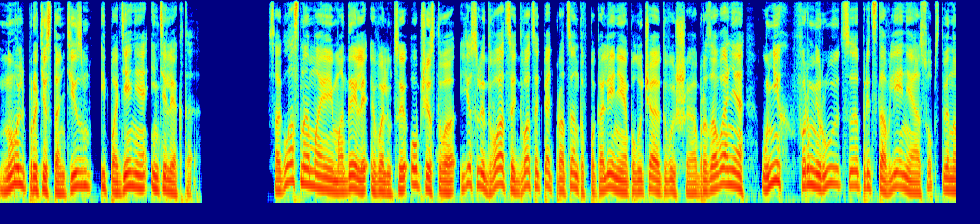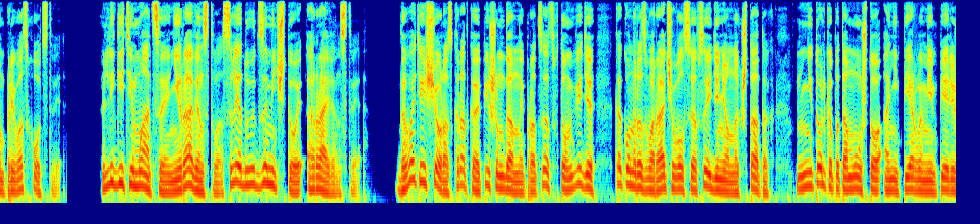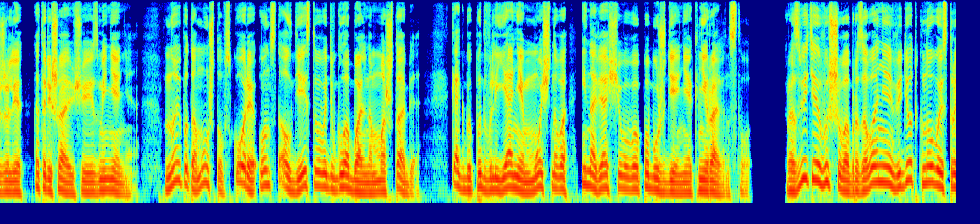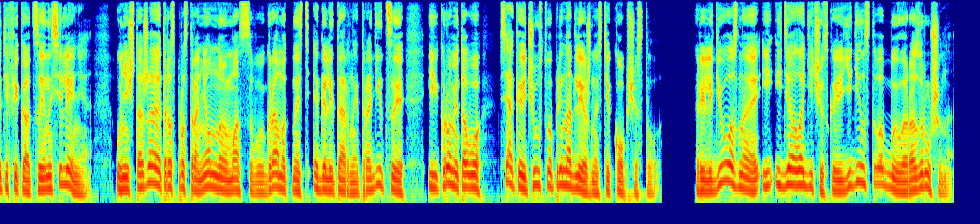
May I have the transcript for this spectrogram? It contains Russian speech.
Ноль протестантизм и падение интеллекта. Согласно моей модели эволюции общества, если 20-25% поколения получают высшее образование, у них формируется представление о собственном превосходстве. Легитимация неравенства следует за мечтой о равенстве. Давайте еще раз кратко опишем данный процесс в том виде, как он разворачивался в Соединенных Штатах, не только потому, что они первыми пережили это решающее изменение, но и потому, что вскоре он стал действовать в глобальном масштабе, как бы под влиянием мощного и навязчивого побуждения к неравенству. Развитие высшего образования ведет к новой стратификации населения, уничтожает распространенную массовую грамотность эгалитарной традиции и, кроме того, всякое чувство принадлежности к обществу. Религиозное и идеологическое единство было разрушено.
